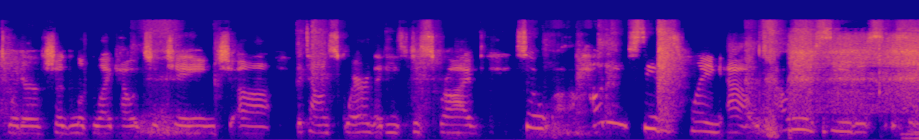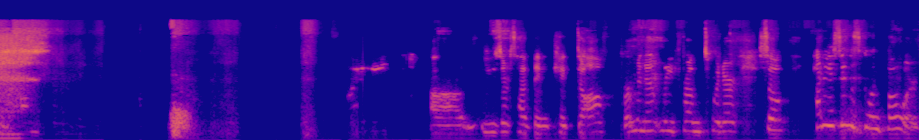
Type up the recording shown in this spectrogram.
Twitter should look like, how it should change, uh, the town square that he's described. So, uh, how do you see this playing out? How do you see this uh, users have been kicked off permanently from Twitter. So, how do you see this going forward?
